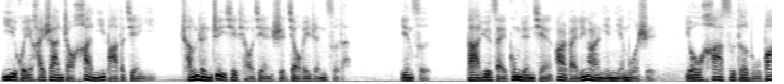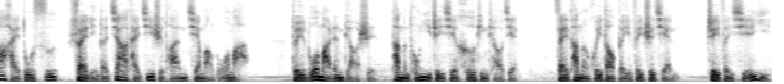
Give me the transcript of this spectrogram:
议会还是按照汉尼拔的建议，承认这些条件是较为仁慈的。因此，大约在公元前二百零二年年末时，由哈斯德鲁巴海杜斯率领的迦太基使团前往罗马，对罗马人表示他们同意这些和平条件。在他们回到北非之前，这份协议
